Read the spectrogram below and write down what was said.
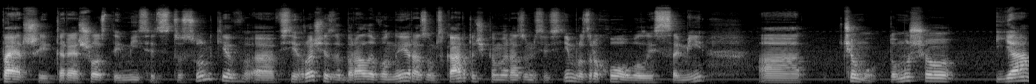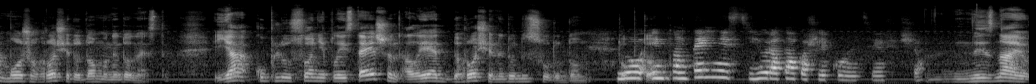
перший тире шостий місяць стосунків е, всі гроші забирали вони разом з карточками, разом зі всім, розраховувались самі. Чому? Тому що я можу гроші додому не донести. Я куплю Sony PlayStation, але я гроші не донесу додому. Ну, Тобто- інфантильність Юра також лікується, якщо що. Не знаю,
